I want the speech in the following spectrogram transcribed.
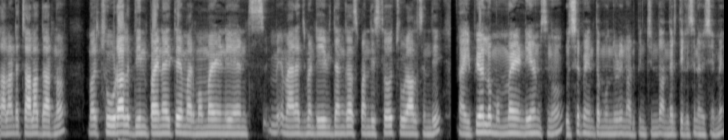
చాలా అంటే చాలా దారుణం. మరి చూడాలి దీనిపైన అయితే మరి ముంబై ఇండియన్స్ మేనేజ్మెంట్ ఏ విధంగా స్పందిస్తో చూడాల్సింది. ఐపీఎల్లో ముంబై ఇండియన్స్ను రోహిత్ ఎంత ముందు నడిపించిందో అందరికి తెలిసిన విషయమే.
